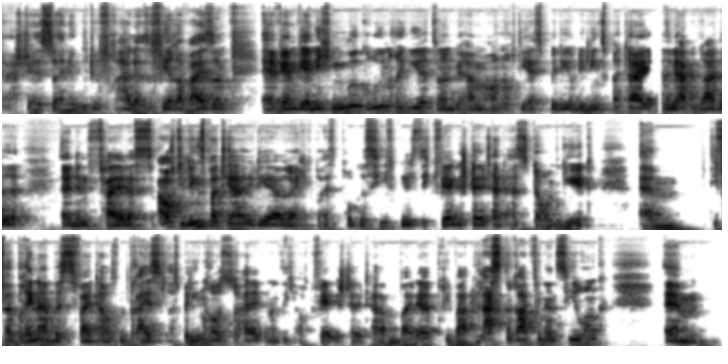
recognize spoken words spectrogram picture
da stellst du eine gute Frage. Also fairerweise äh, werden wir nicht nur grün regiert, sondern wir haben auch noch die SPD und die Linkspartei. Also wir hatten gerade äh, den Fall, dass auch die Linkspartei, die ja recht als progressiv gilt, sich quergestellt hat, als es darum geht, ähm, die Verbrenner bis 2030 aus Berlin rauszuhalten und sich auch quergestellt haben bei der privaten Lastenradfinanzierung. Ähm,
